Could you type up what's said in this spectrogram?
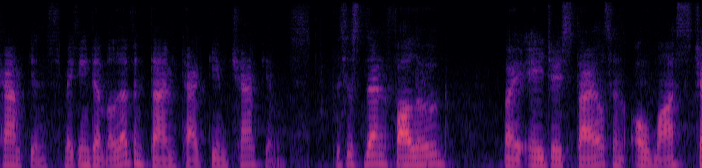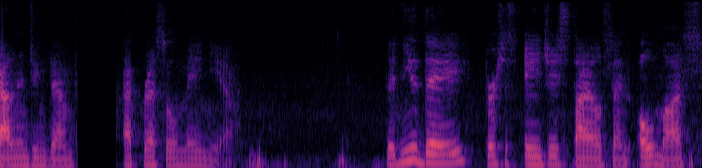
Champions, making them 11 time Tag Team Champions. This is then followed by AJ Styles and Omos challenging them at WrestleMania. The New Day versus AJ Styles and Omos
